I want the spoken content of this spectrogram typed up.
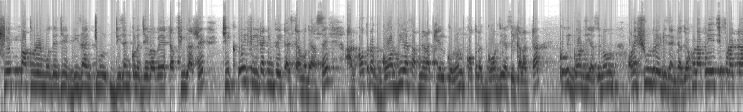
শ্বেত পাথরের মধ্যে যে ডিজাইন ডিজাইন করলে যেভাবে একটা ফিল আসে, ঠিক ওই ফিলটা কিন্তু এই টাইসটার মধ্যে আছে। আর কতটা গর্জিয়াস আপনারা খেল করুন, কতটা গর্জিয়াস এই কালারটা খুবই গর্জিয়াস এবং অনেক সুন্দর এই ডিজাইনটা যখন আপনি এই প্রোডাক্টটা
